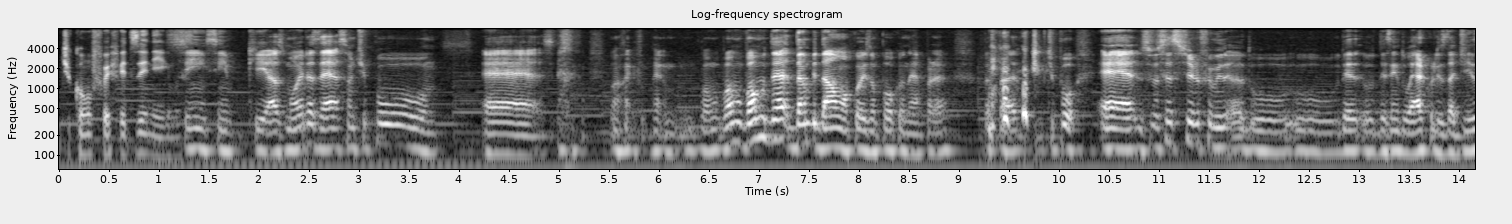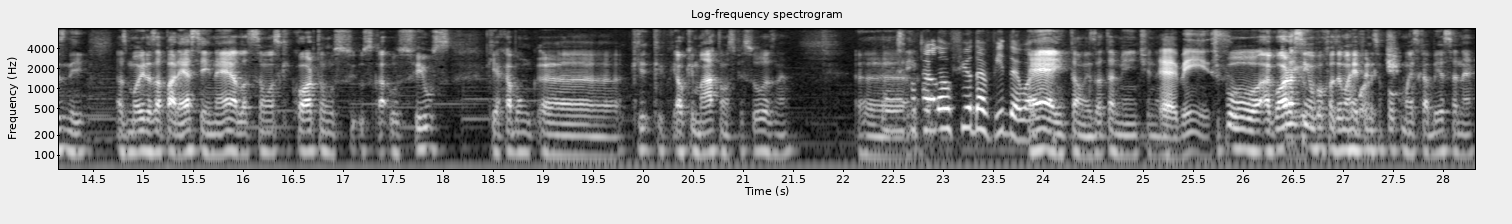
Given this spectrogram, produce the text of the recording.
de como foi feito os enigmas. Sim, sim. Que as moiras é, são tipo. É... vamos, vamos, vamos dumb down uma coisa um pouco, né? Pra, pra- pra- tipo, é, se vocês assistiram o filme do o, de- o desenho do Hércules da Disney, as moiras aparecem, né? Elas são as que cortam os, os, os fios que acabam. ah, que, que é o que matam as pessoas, né? Controla o fio da vida, eu acho. é, então, exatamente, né? É, bem isso. Tipo, agora sim eu vou fazer uma referência um pouco mais cabeça, né?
